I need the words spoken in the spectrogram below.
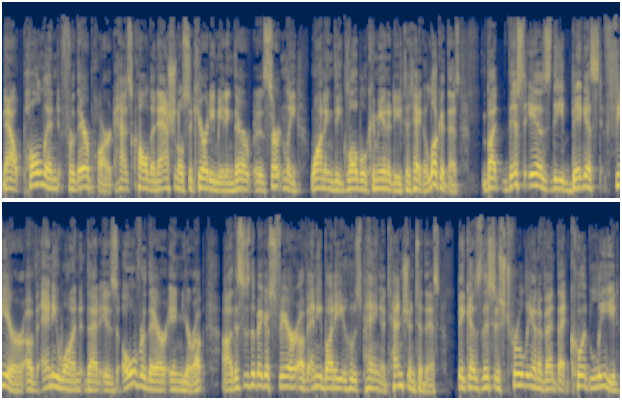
Now, Poland, for their part, has called a national security meeting. They're uh, certainly wanting the global community to take a look at this. But this is the biggest fear of anyone that is over there in Europe. Uh, this is the biggest fear of anybody who's paying attention to this because this is truly an event that could lead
